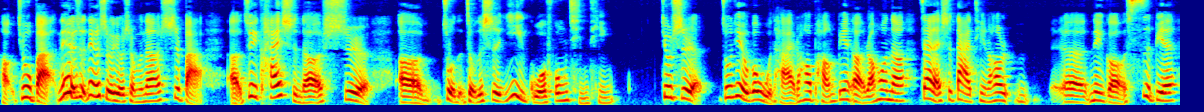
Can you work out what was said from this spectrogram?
好，就把那个时那个时候有什么呢？是把呃最开始呢是呃做的走的是异国风情厅，就是中间有个舞台，然后旁边呃然后呢再来是大厅，然后嗯。呃，那个四边，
